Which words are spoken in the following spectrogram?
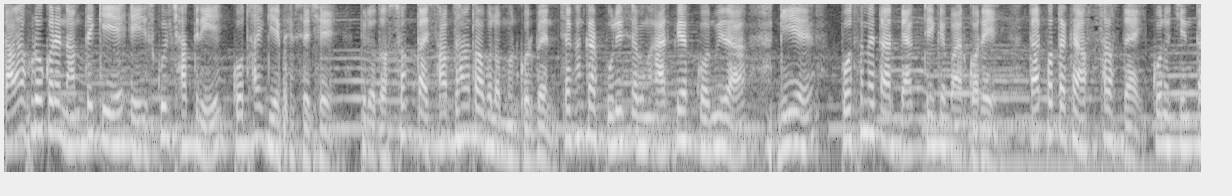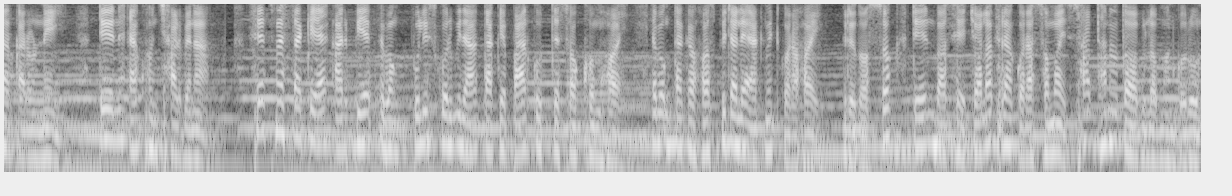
তাড়াহুড়ো করে নামতে গিয়ে এই স্কুল ছাত্রী কোথায় গিয়ে ফেঁসেছে? প্রিয় দর্শক, তাই সাবধানতা অবলম্বন করবেন। সেখানকার পুলিশ এবং আরপিএফ কর্মীরা গিয়ে প্রথমে তার ব্যাগটিকে বার করে, তারপর তাকে আশ্বাস দেয়, কোনো চিন্তার কারণ নেই, ট্রেন এখন ছাড়বে না। শেষমেশ তাকে আরপিএফ এবং পুলিশ কর্মীরা তাকে পার করতে সক্ষম হয় এবং তাকে হসপিটালে অ্যাডমিট করা হয়। প্রিয় দর্শক, ট্রেন, বাসে চলাফেরা করার সময় সাবধানতা অবলম্বন করুন।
